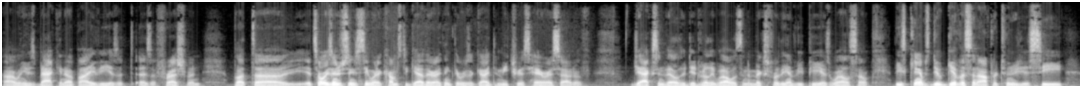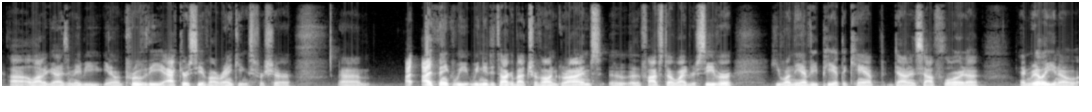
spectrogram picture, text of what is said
uh, when he was backing up Ivey as a as a freshman. But uh, it's always interesting to see when it comes together. I think there was a guy Demetrius Harris out of Jacksonville, who did really well, was in the mix for the MVP as well. So these camps do give us an opportunity to see uh, a lot of guys and maybe you know improve the accuracy of our rankings for sure. Um, I, I think we, we need to talk about Trevon Grimes, the five star wide receiver. He won the MVP at the camp down in South Florida. And really, you know,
